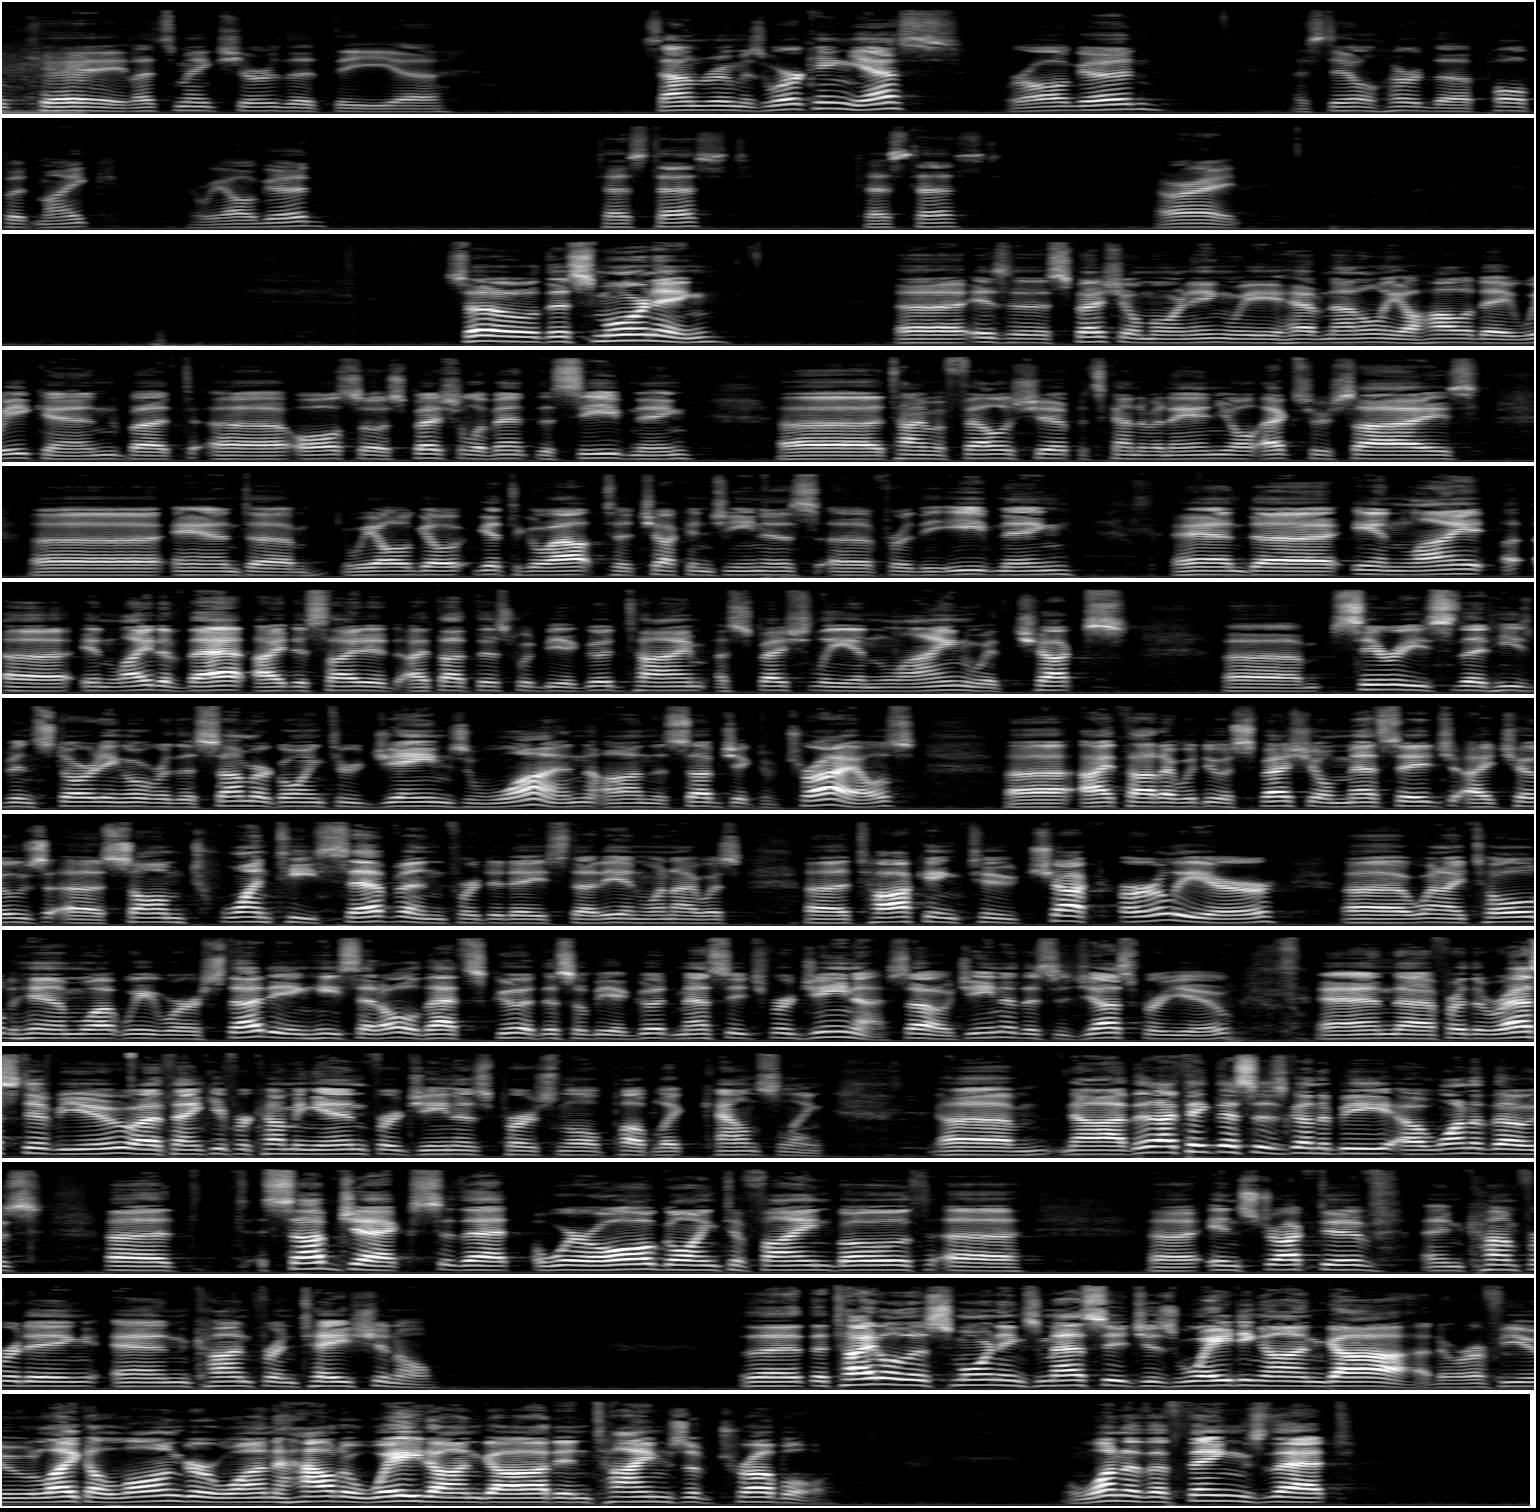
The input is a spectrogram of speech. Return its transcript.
Okay, let's make sure that the uh, sound room is working. Yes, we're all good. I still heard the pulpit mic. Are we all good? Test, test, test, test. All right. So this morning uh, is a special morning. We have not only a holiday weekend, but uh, also a special event this evening uh, time of fellowship. It's kind of an annual exercise. Uh, and um, we all go, get to go out to Chuck and Gina's uh, for the evening. And uh, in, light, uh, in light of that, I decided I thought this would be a good time, especially in line with Chuck's um, series that he's been starting over the summer, going through James 1 on the subject of trials. Uh, I thought I would do a special message. I chose uh, Psalm 27 for today's study. And when I was uh, talking to Chuck earlier, uh, when I told him what we were studying, he said, Oh, that's good. This will be a good message for Gina. So, Gina, this is just for you. And uh, for the rest of you, uh, thank you for coming in for Gina's personal public counseling. Um, now, I think this is going to be one of those subjects that we're all going to find both uh, uh, instructive and comforting and confrontational. The, the title of this morning's message is Waiting on God, or if you like a longer one, How to Wait on God in Times of Trouble. One of the things that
